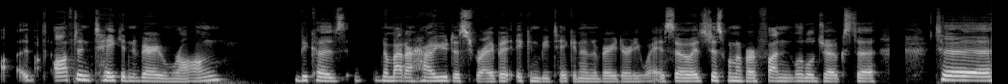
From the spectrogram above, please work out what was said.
uh, often taken very wrong because no matter how you describe it, it can be taken in a very dirty way. So it's just one of our fun little jokes to to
